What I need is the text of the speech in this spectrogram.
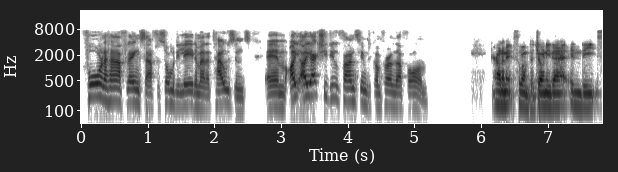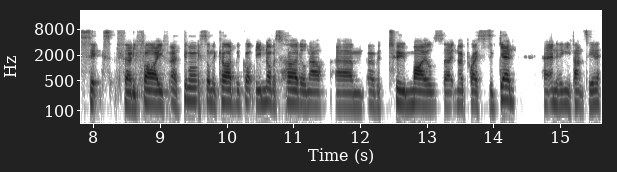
four and a half lengths after somebody laid him at a thousand. Um, I, I actually do fancy him to confirm that form. Animix the one for Johnny there in the 6:35. Uh, two miles on the card. We've got the novice hurdle now, um, over two miles. Uh, no prices again. Uh, anything you fancy here?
